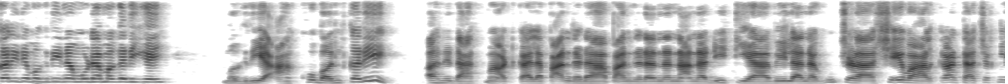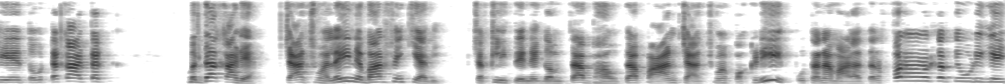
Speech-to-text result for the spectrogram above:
કરીને મગરીના મોઢામાં ગરી ગઈ. મગરીએ આંખો બંધ કરી અને દાંતમાં અટકાયેલા પાંદડા, પાંદડાના નાના ડીટિયા, વેલાના ગૂંચળા, શેવાળ, કાંટા, ચકલીએ તો ટકાટક બધા કાઢ્યા. ચાંચમાં લઈને બહાર ફેંકી આવી. ચકલી તેને ગમતા, ભાવતા પાન ચાંચમાં પકડી પોતાના માળા તરફ ફર કરતી ઉડી ગઈ.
